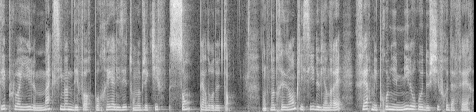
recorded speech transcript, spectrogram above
déployer le maximum d'efforts pour réaliser ton objectif sans perdre de temps. Donc notre exemple ici deviendrait faire mes premiers 1000 euros de chiffre d'affaires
